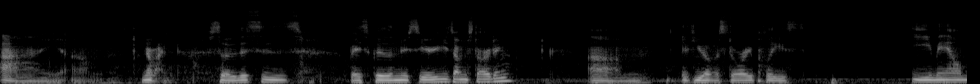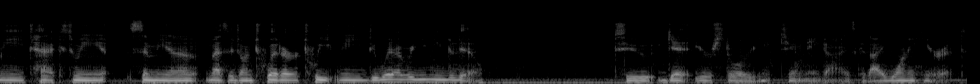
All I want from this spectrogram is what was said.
I um, never mind. So this is basically the new series I'm starting. Um, if you have a story, please email me, text me, send me a message on Twitter, tweet me, do whatever you need to do to get your story to me, guys, because I want to hear it.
